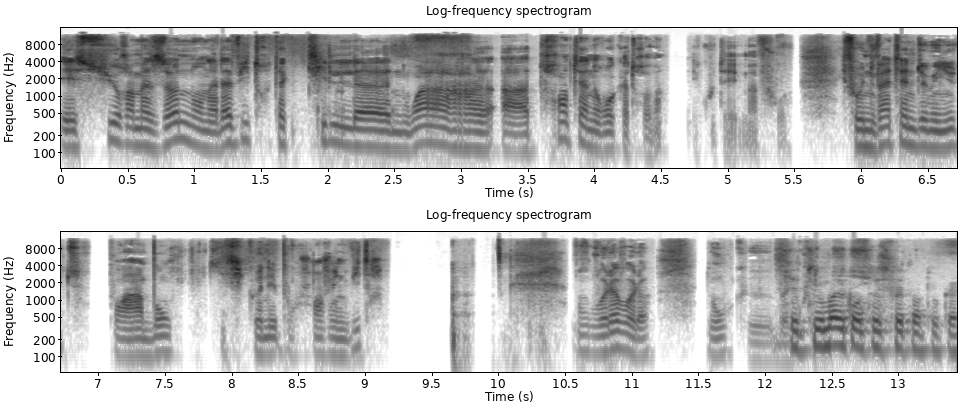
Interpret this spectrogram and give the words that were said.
Et sur Amazon on a la vitre tactile euh, noire à 31,80 euros. Écoutez ma foi, il faut une vingtaine de minutes pour un bon qui s'y connaît pour changer une vitre. Donc voilà voilà. Donc bah, c'est tout mal qu'on te souhaite en tout cas.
